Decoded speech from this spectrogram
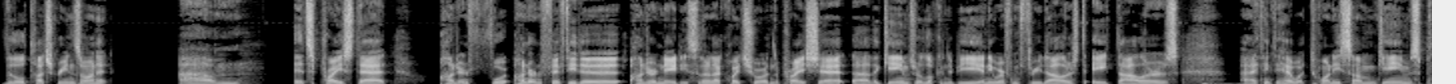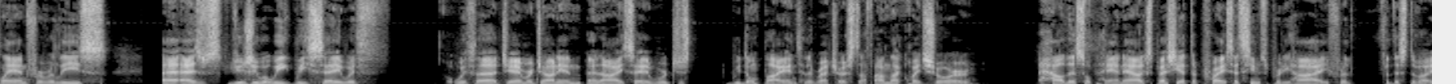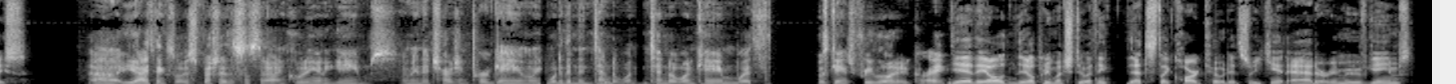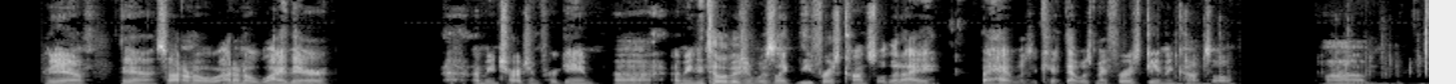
the little touchscreens on it. Um, it's priced at 104 150 to 180 so they're not quite sure on the price yet. Uh, the games are looking to be anywhere from $3 to $8 i think they had what 20 some games planned for release? As usually what we, we say with with uh, jammer johnny and, and i say we're just we don't buy into the retro stuff. I'm not quite sure how this will pan out especially at the price. That seems pretty high for for this device Uh, yeah, I think so, especially since they're not including any games. I mean, they're charging per game. I mean, what did the Nintendo one? Nintendo one came with with games preloaded, correct? yeah they all they all pretty much do i think that's like hard coded so you can't add or remove games Yeah, yeah. So I don't know. I don't know why they're. I mean, charging per game. Uh, I mean, Intellivision was like the first console that I I had was a kid. That was my first gaming console. Um,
